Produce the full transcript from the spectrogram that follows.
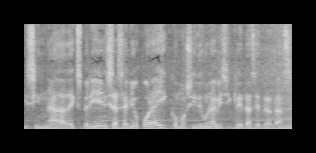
y sin nada de experiencia salió por ahí como si de una bicicleta se tratase?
